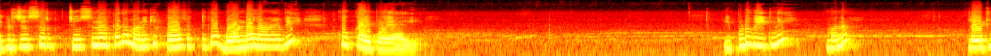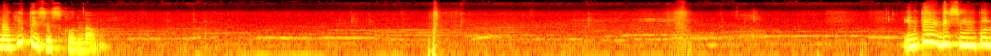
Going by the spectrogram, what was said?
ఇక్కడ చూస్తారు చూస్తున్నారు కదా మనకి పర్ఫెక్ట్గా బోండాలు అనేవి కుక్ అయిపోయాయి. ఇప్పుడు వీటిని మనం ప్లేట్లోకి తీసేసుకుందాం. ఇంతే అండి సింపుల్.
